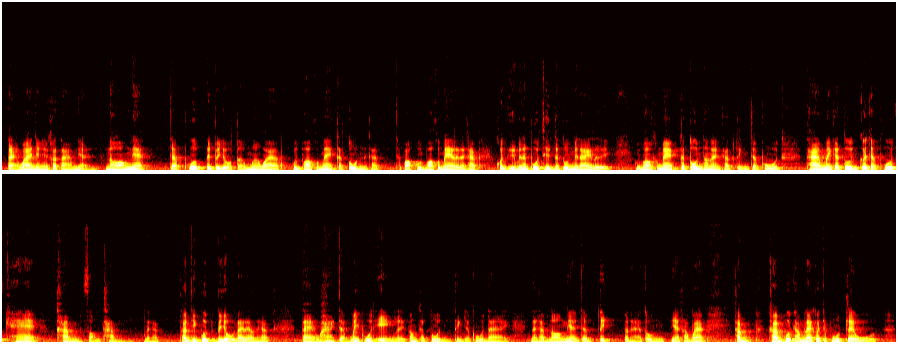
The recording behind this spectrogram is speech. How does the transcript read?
แต่ว่ายังไงก็ตามเนี่ยน้องเนี่ยจะพูดเป็นประโยชน์ต่เมื่อว่าคุณพ่อคุณแม่กระตุ้นนะครับ เฉพาะคุณพ่อคุณแม่เลยนะครับ คนอื่นไม่ต้องพูดถึงกระตุ้นไม่ได้เลย คุณพ่อคุณแม่กระตุ้นเท่านั้นครับถึงจะพูด ถ้าไม่กระตุ้นก็จะพูดแค่คำสองคำนะครับความจริงพูดเป็นประโยคได้แล้วนะครับ แต่ว่าจะไม่พูดเองเลยต้องกระตุ้นถึงจะพูดได้นะครับ น้องเนี่ยจะติดปัญหาตรงนี้ครับว่าคำคำพูดคำแรกก็จะพูดเร็ว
